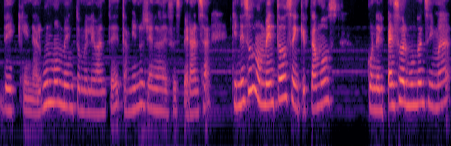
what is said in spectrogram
de que en algún momento me levante, también nos llena de esa esperanza, que en esos momentos en que estamos con el peso del mundo encima,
